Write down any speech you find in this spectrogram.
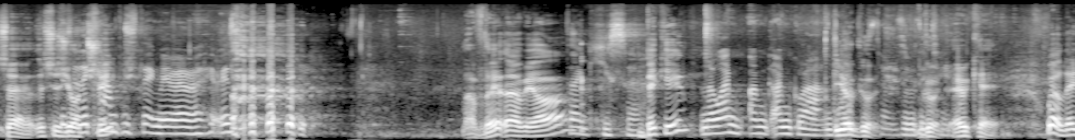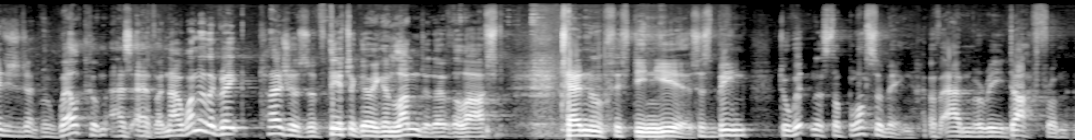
So this is Is your it the treat. campus thing we were here, is it? Lovely. There we are. Thank you, sir. Bicky? No, I'm, I'm, I'm grand. You're I'm good. just over with the Good. tea. Okay. Well, ladies and gentlemen, welcome as ever. Now, one of the great pleasures of theatre going in London over the last 10 or 15 years has been to witness the blossoming of Anne Marie Duff from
